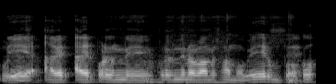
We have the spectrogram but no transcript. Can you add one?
de a ver, a ver por, dónde, por dónde nos vamos a mover un poco.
